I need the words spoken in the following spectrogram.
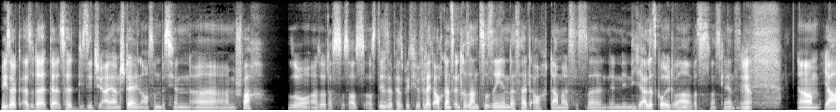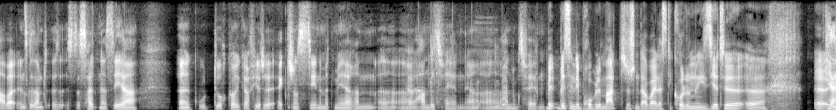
Wie gesagt, also da, da ist halt die CGI an Stellen auch so ein bisschen äh, ähm, schwach. So, also das ist aus, aus dieser Perspektive vielleicht auch ganz interessant zu sehen, dass halt auch damals das, äh, nicht alles Gold war, was, was glänzt. Ja. Ähm, ja, aber insgesamt ist, ist das halt eine sehr äh, gut durchchoreografierte Action-Szene mit mehreren äh, äh, Handelsfäden, ja, äh, Handlungsfäden. Mit ein bisschen dem Problematischen dabei, dass die kolonisierte äh, äh, Ja.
